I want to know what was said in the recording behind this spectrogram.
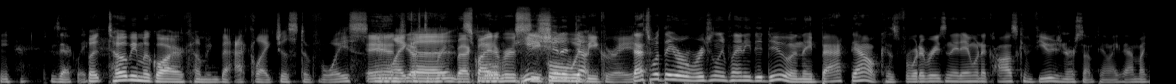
exactly. But Tobey Maguire coming back, like just a voice And in like you have to a bring Spider Verse He sequel would done- be great. That's what they were originally planning to do, and they backed out because for whatever reason they didn't want to cause confusion or something like that. I'm like,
